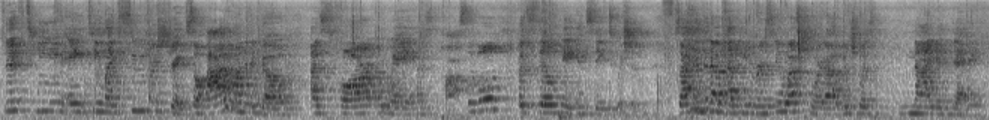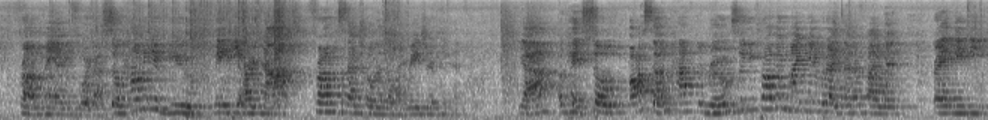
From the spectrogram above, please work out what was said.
15, 18, like super strict. So I wanted to go as far away as possible, but still pay in-state tuition. So I ended up at the University of West Florida, which was night and day from Miami, Florida. So how many of you maybe are not from Central Illinois? Raise your hand. Yeah? Okay, so awesome, half the room. So you probably might be able to identify with, right, maybe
